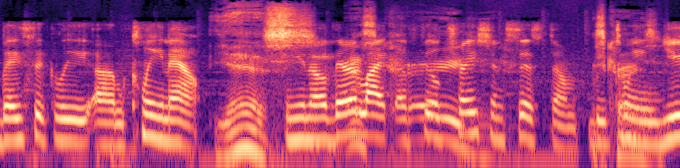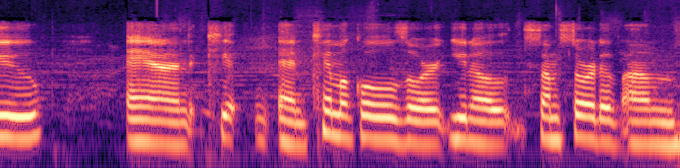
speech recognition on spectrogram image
basically um, clean out. Yes. You know, they're That's like a filtration system It's between crazy. you and ki- and chemicals or you know some sort of um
